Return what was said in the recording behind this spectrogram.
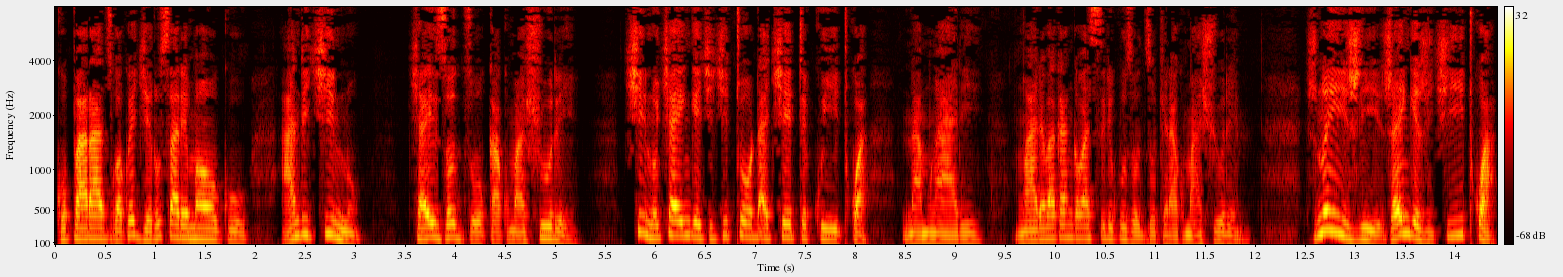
Kuparadzwa kwejerusarema uku handi chinhu chaizodzoka kumashure chinhu chainge chichitoda chete kuitwa namwari mwari vakanga vasiri kuzodzokera kumashure. Zvino izvi zvainge zvichiitwa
